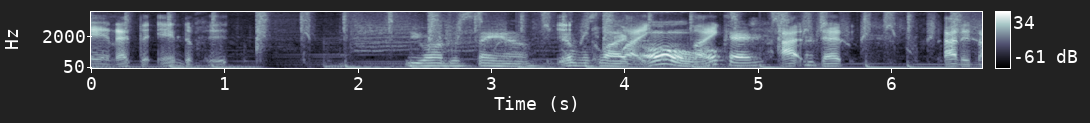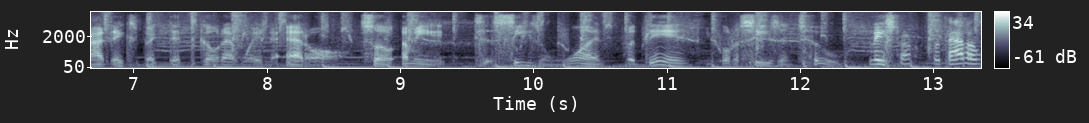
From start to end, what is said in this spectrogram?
and at the end of it, You understand? It was like, like- oh, like, okay. I that I did not expect that to go that way at all. So I mean, to season one, but then you go to season two, and they start with Alli-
